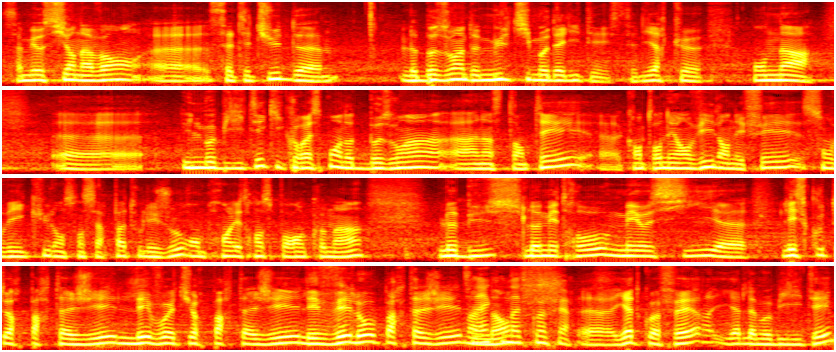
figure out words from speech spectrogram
Ça met aussi en avant euh, cette étude euh, le besoin de multimodalité, c'est-à-dire que on a euh, une mobilité qui correspond à notre besoin à un instant T. Quand on est en ville, en effet, son véhicule, on s'en sert pas tous les jours. On prend les transports en commun, le bus, le métro, mais aussi les scooters partagés, les voitures partagées, les vélos partagés. Maintenant, il a de quoi faire. Il y a de quoi faire. Il y a de la mobilité.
